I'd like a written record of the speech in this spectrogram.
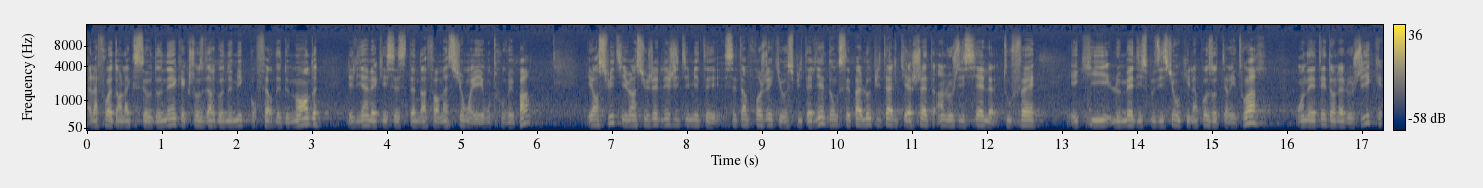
à la fois dans l'accès aux données, quelque chose d'ergonomique pour faire des demandes, les liens avec les systèmes d'information, et on ne trouvait pas. Et ensuite, il y avait un sujet de légitimité. C'est un projet qui est hospitalier, donc ce n'est pas l'hôpital qui achète un logiciel tout fait et qui le met à disposition ou qui l'impose au territoire on a été dans la logique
